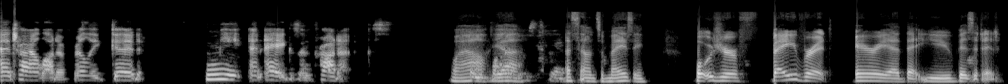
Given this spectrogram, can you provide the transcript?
and try a lot of really good meat and eggs and products. Wow. Yeah. yeah. That sounds amazing. What was your favorite area that you visited?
